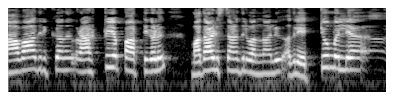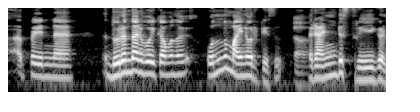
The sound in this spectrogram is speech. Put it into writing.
ആവാതിരിക്കുക എന്ന് രാഷ്ട്രീയ പാർട്ടികൾ മതാടിസ്ഥാനത്തിൽ വന്നാൽ അതിൽ ഏറ്റവും വലിയ പിന്നെ ദുരന്തം അനുഭവിക്കാമെന്ന് ഒന്ന് മൈനോറിറ്റീസ് രണ്ട് സ്ത്രീകൾ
